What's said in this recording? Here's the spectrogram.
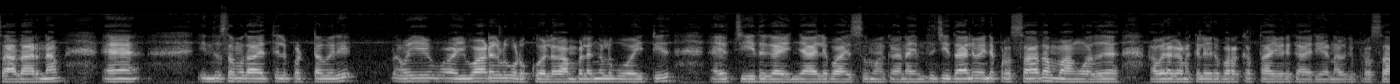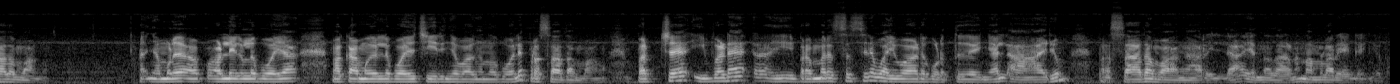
സാധാരണ ഹിന്ദു സമുദായത്തിൽപ്പെട്ടവർ ഈ വഴിപാടുകൾ കൊടുക്കുമല്ലോ. അമ്പലങ്ങളിൽ പോയിട്ട് ചെയ്ത് കഴിഞ്ഞാൽ പായസം വെക്കാൻ എന്ത് ചെയ്താലും അതിന്റെ പ്രസാദം വാങ്ങും. അത് അവരെ കണക്കിലൊരു പറക്കത്തായ ഒരു കാര്യമാണ്. അവർ പ്രസാദം വാങ്ങും. നമ്മൾ പള്ളികളിൽ പോയ മക്കാമുകളിൽ പോയ ചീരിഞ്ഞ് വാങ്ങുന്നത് പോലെ പ്രസാദം വാങ്ങും. പക്ഷേ ഇവിടെ ഈ ബ്രഹ്മരസസിന് വഴിപാട് കൊടുത്തു കഴിഞ്ഞാൽ ആരും പ്രസാദം വാങ്ങാറില്ല എന്നതാണ് നമ്മൾ അറിയാൻ കഴിഞ്ഞത്.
